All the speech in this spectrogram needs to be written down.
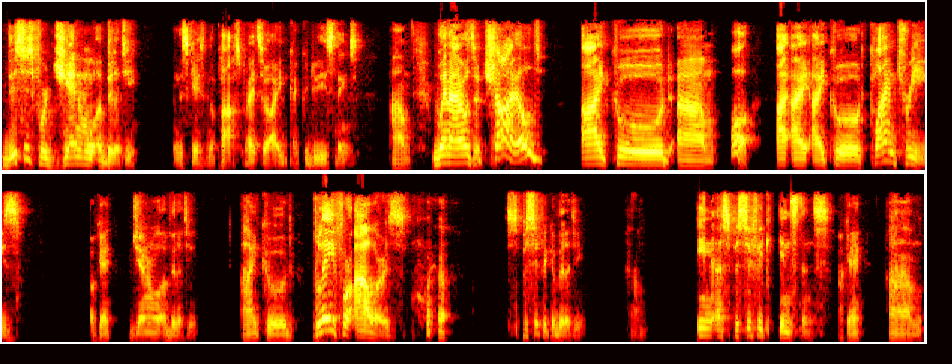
this is for general ability, in this case, in the past, right? So I, I could do these things. Um, when I was a child, I could, um, oh, I, I, I could climb trees. Okay, general ability. I could play for hours. specific ability. Um, in a specific instance. Okay. Um,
